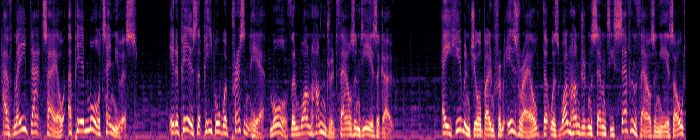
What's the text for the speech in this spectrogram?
have made that tale appear more tenuous. It appears that people were present here more than 100,000 years ago. A human jawbone from Israel that was 177,000 years old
